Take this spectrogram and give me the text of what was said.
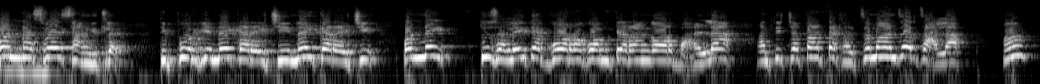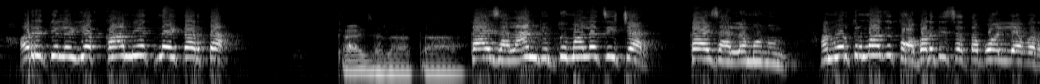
पन्नास वेळ सांगितलं. ती पोरगी नाही करायची नाही करायची. पण नाही तुझा लय त्या गोरा गोमट्या रंगावर भाळला आणि तिच्या ताटाखालचं मांजर झाला. हा? अरे तिला एक काम येत नाही करता. काय झालं आता? काय झालं? आणखी तुम्हालाच विचार. काय झालं म्हणून? आणि वर तू माझं थोबड दिसत बोलल्यावर.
